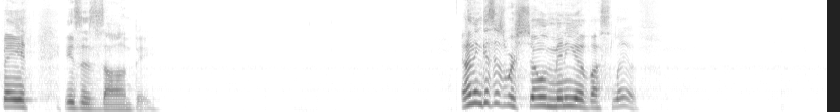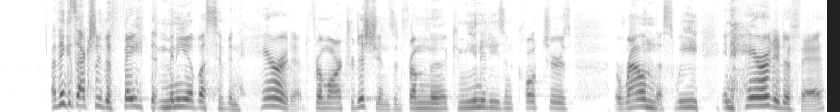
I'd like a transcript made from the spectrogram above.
faith is a zombie. And I think this is where so many of us live. I think it's actually the faith that many of us have inherited from our traditions and from the communities and cultures around us. We inherited a faith,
